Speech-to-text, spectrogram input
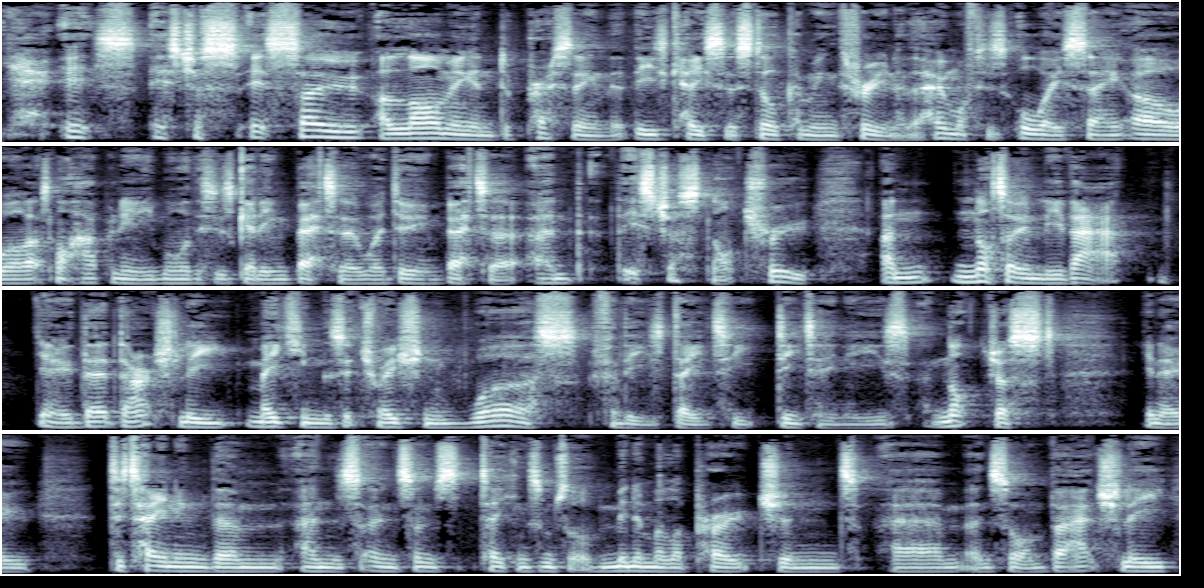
yeah, it's it's just it's so alarming and depressing that these cases are still coming through. You know, the Home Office is always saying, "Oh, well, that's not happening anymore. This is getting better. We're doing better," and it's just not true. And not only that, you know, they're, they're actually making the situation worse for these detainees, not just, you know, detaining them and, and some, taking some sort of minimal approach and, um, and so on, but actually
